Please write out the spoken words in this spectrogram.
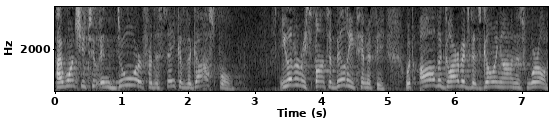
I want you to endure for the sake of the gospel. You have a responsibility, Timothy, with all the garbage that's going on in this world.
